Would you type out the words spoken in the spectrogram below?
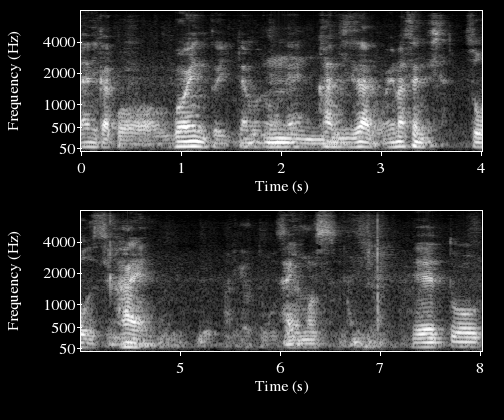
何かこう、ご縁といったものをねうん、感じざるを得ませんでした。そうですよね。はいありがとうございます。えーっと、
